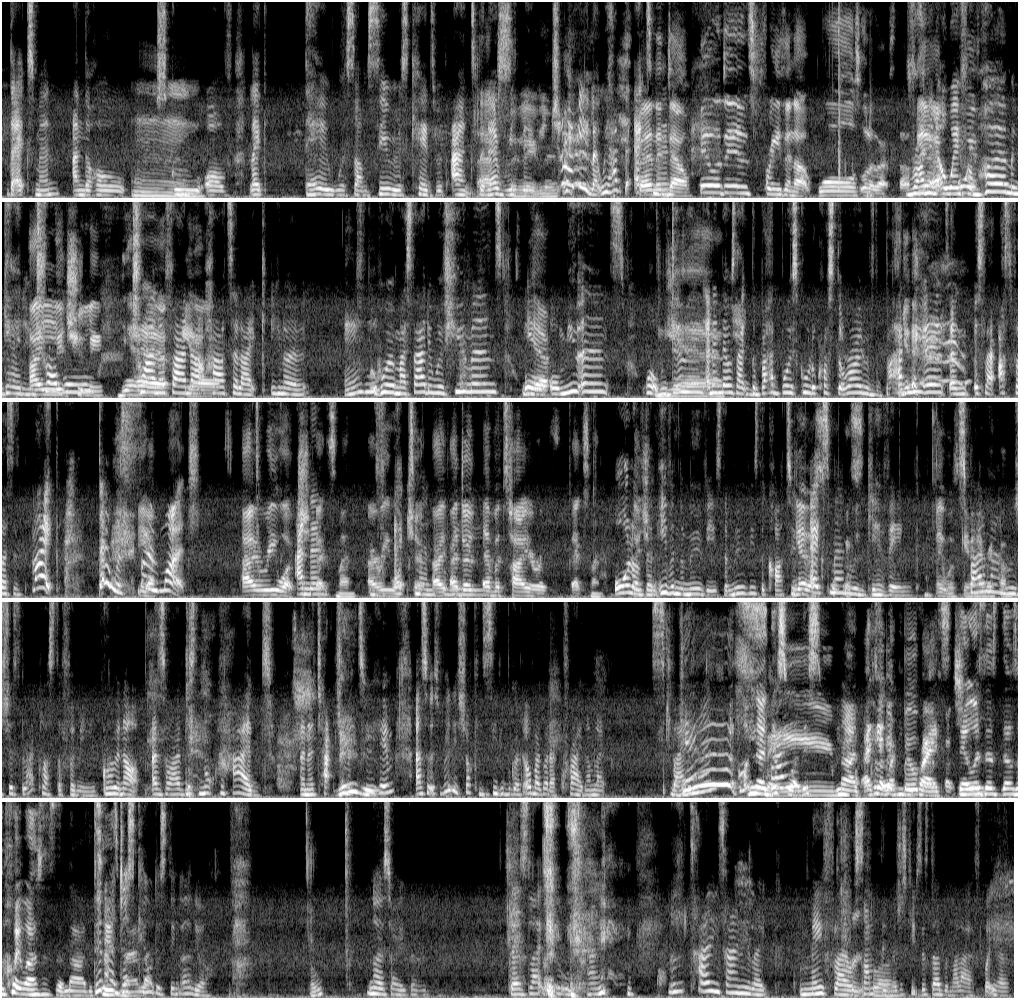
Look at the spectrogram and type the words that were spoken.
the X Men and the whole Mm. school of like they were some serious kids with angst and everything. Do you know what I mean? Like we had the X Burning down buildings, freezing up walls, all of that stuff. running Yeah, away from home and getting in I trouble. literally yeah, Trying to find out how to like, you know, Mhm. who am I siding with humans or, Yeah. or mutants? What are we doing? And then there was like the bad boy school across the road with the bad Yeah. mutants, and it's like us versus like there was so Yeah. much. I rewatch X Men. I rewatch X-Men it. I, I don't ever tire of X Men. All of Literally. them, even the movies, the movies, the cartoons. Yeah, X Men that's- was giving. It was Spider Man was just lackluster for me growing up, and so I've just not had an attachment to him, and so it's really shocking to see people going, "Oh my god, I cried." I'm like, Spider Man. Yes, No, No, this one, this same. nah, I Because get I why didn't people cried. There was there, there was a point where I was just like, nah, the Didn't I just man, kill like- this thing earlier? Oh. No, sorry, go. on. There's like little tiny, little tiny, tiny like mayfly or something fly. that just keeps disturbing my life. But yeah,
